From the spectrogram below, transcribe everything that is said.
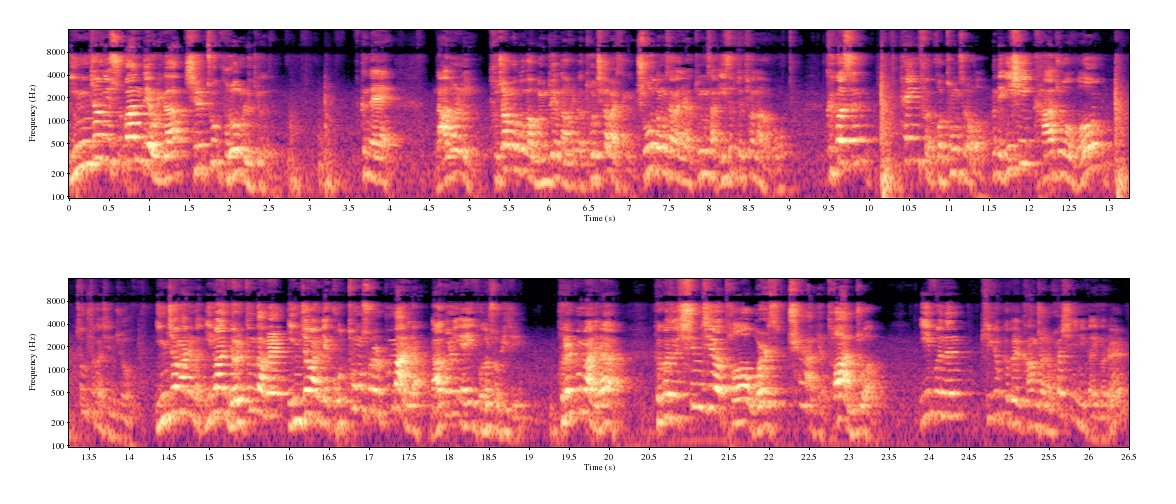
인정이 수반돼 우리가 질투 부러움을 느끼거든. 근데 나돌리 부정어구가 문제에 나오니까 도치가 발생해. 주어 동사가 아니라 동사 이습도 튀어나오고. 그것은 painful 고통스러워. 근데 이시 가져오고 투투가 진주 인정하는 것 이러한 열등감을 인정하는 게 고통스러울 뿐만 아니라 나돌리 A 도돌소비지. 그럴 뿐만 아니라 그것은 심지어 더 worse 최악이야. 더 안 좋아. 이분은 비교급을 강조하는 훨씬이니까 이거를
